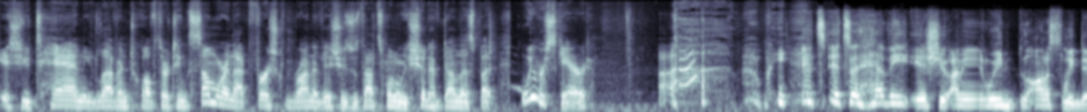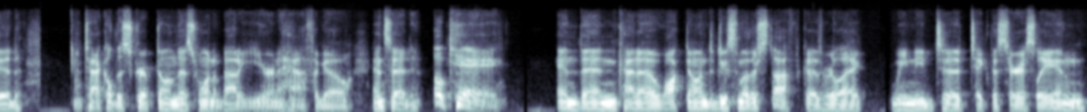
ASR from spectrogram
issue 10, 11, 12, 13, somewhere in that first run of issues. That's when we should have done this, but we were scared. Uh, we, it's it's a heavy issue. I mean, we honestly did tackle the script on this one about a year and a half ago and said, okay. And then kind of walked on to do some other stuff because we're like, we need to take this seriously and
